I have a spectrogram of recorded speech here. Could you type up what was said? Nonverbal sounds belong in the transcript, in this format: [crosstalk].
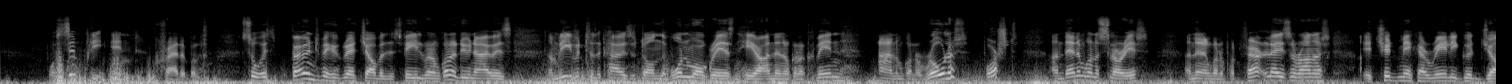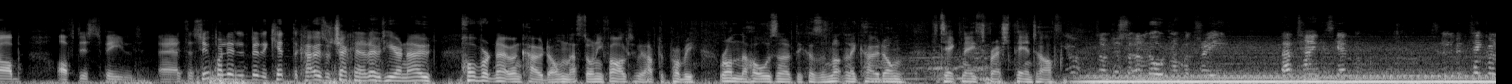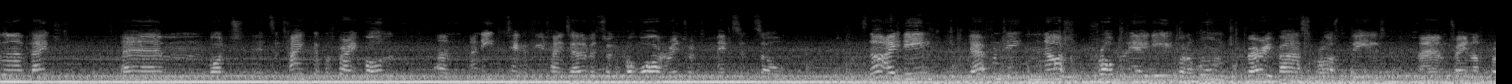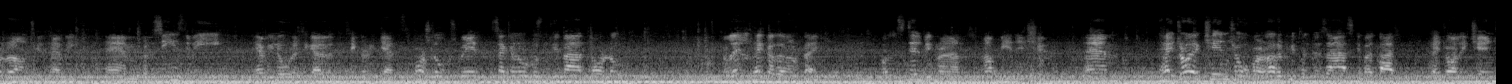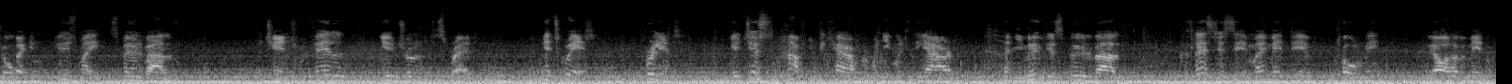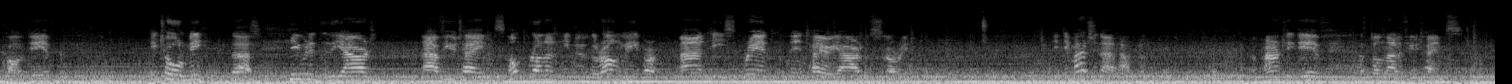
was simply incredible. So it's bound to make a great job of this field. What I'm going to do now is I'm leaving it till the cows are done. They've one more grazing here and then I'm going to come in and I'm going to roll it first and then I'm going to slurry it and then I'm going to put fertilizer on it. It should make a really good job of this field. Uh, it's a super little bit of kit. The cows are checking it out here now. Covered now in cow dung. That's the only fault. We'll have to probably run the hose on it because there's nothing like cow dung to take nice fresh paint off. So I'm just on load number three. That tank is getting thicker than I'd like, um, but it's a tank that was very full and I need to take a few tanks out of it so I can put water into it to mix it. So it's not ideal, definitely not probably ideal, but I'm going very fast across the field. I'm trying not to put it on too heavy, um, but it seems to be every load I take out of it, the thicker it gets. The first load was great, second load wasn't too bad, third load a little thicker than I'd like, but it'll still be grand, not be an issue. Um, hydraulic changeover, a lot of people just ask about that hydraulic changeover. I can use my spool valve to change from fill, neutral to spread. It's great, brilliant. You just have to be careful when you go to the yard [laughs] and you move your spool valve. Because let's just say, my mate Dave told me, we all have a mate called Dave, he told me that he went into the yard a few times, pump running, he moved the wrong lever and he sprayed the entire yard with slurry. Did you imagine that happening? Apparently Dave has done that a few times.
